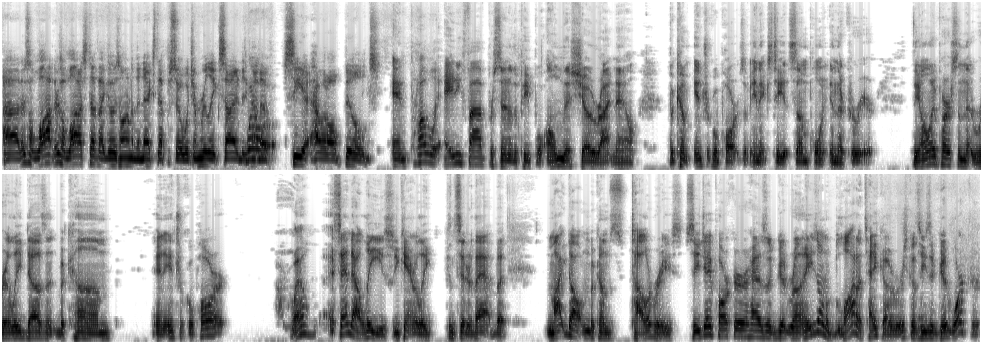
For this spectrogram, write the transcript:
Uh, there's a lot. There's a lot of stuff that goes on in the next episode, which I'm really excited to kind of see it, how it all builds. And probably 85% of the people on this show right now become integral parts of NXT at some point in their career. The only person that really doesn't become an integral part, well, Sandow leaves, so you can't really consider that, but Mike Dalton becomes Tyler Breeze. CJ Parker has a good run. He's on a lot of takeovers because he's a good worker.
